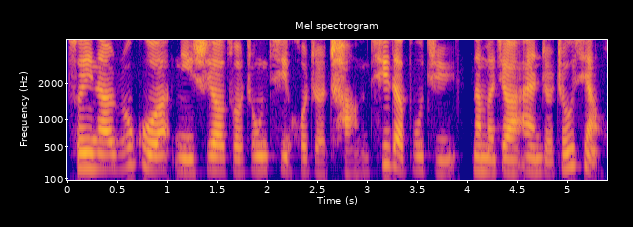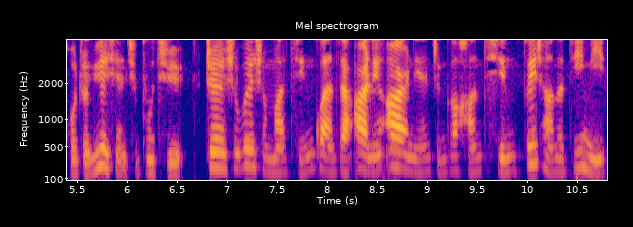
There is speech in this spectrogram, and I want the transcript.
所以呢，如果你是要做中期或者长期的布局，那么就要按照周线或者月线去布局。这也是为什么，尽管在二零二二年整个行情非常的低迷，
